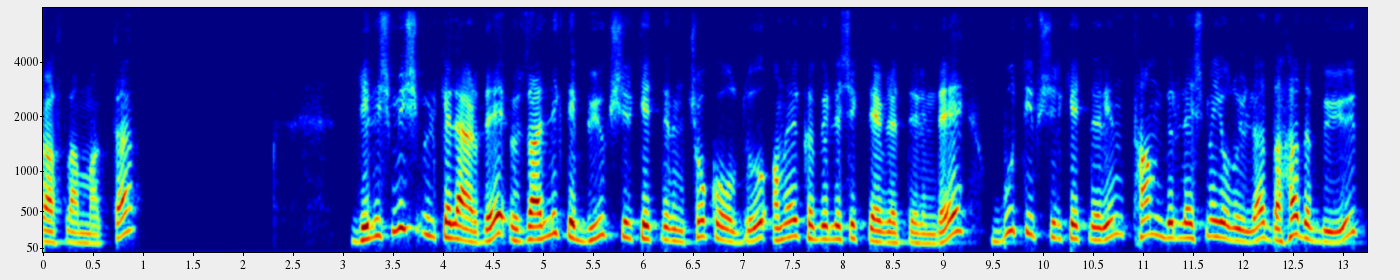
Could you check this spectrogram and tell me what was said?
rastlanmakta. Gelişmiş ülkelerde özellikle büyük şirketlerin çok olduğu Amerika Birleşik Devletleri'nde bu tip şirketlerin tam birleşme yoluyla daha da büyüyüp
